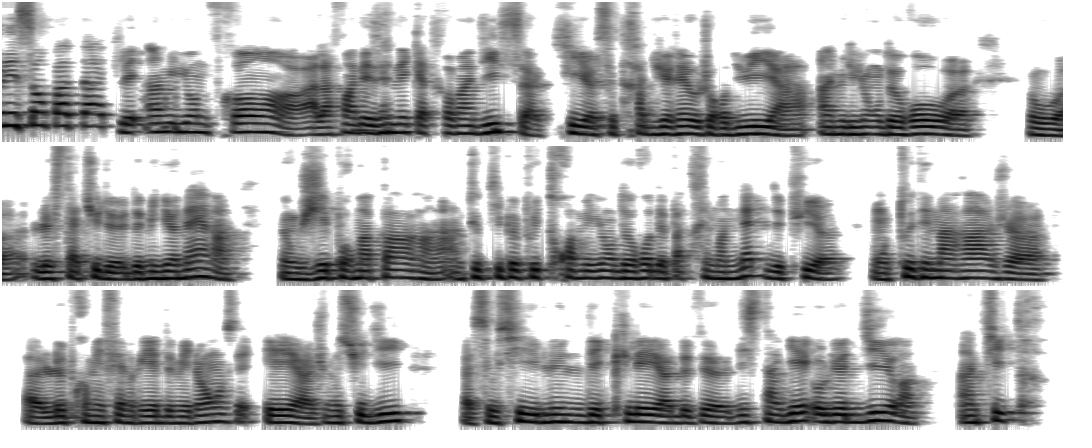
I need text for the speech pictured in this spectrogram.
veux les sans patates, les 1 million de francs euh, à la fin des années 90 qui euh, se traduirait aujourd'hui à 1 million d'euros ou le statut de, de millionnaire. Donc j'ai pour ma part un, tout petit peu plus de 3 millions d'euros de patrimoine net depuis euh, mon tout démarrage euh, euh, le 1er février 2011 et, je me suis dit c'est aussi l'une des clés de, distinguer au lieu de dire un titre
